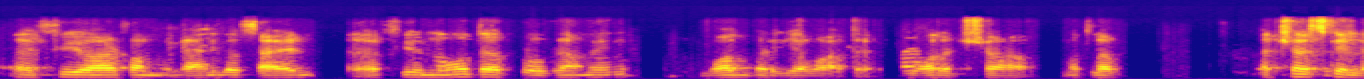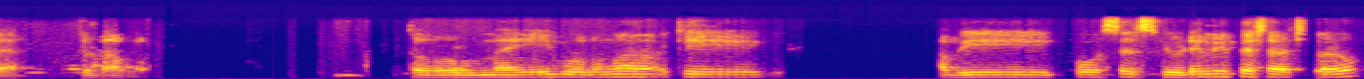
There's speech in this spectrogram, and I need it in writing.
if you are from mechanical side if you know the programming बहुत बढ़िया बात है बहुत अच्छा मतलब अच्छा स्किल है टू डेवलप तो मैं यही बोलूँगा कि अभी कोर्सेज यूडेमी पे सर्च करो।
